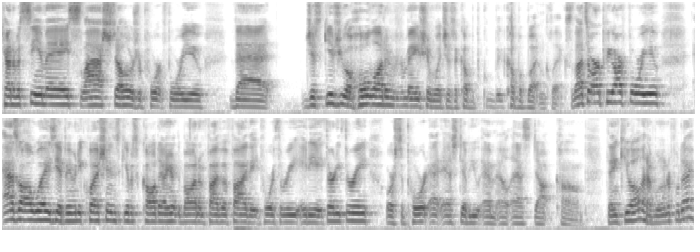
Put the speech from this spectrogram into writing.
kind of a CMA slash seller's report for you that just gives you a whole lot of information, which is a couple a couple button clicks. So that's RPR for you. As always, if you have any questions, give us a call down here at the bottom, 505-843-8833, or support at swmls.com. Thank you all, and have a wonderful day.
